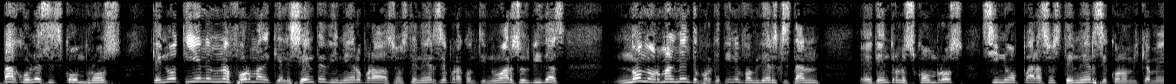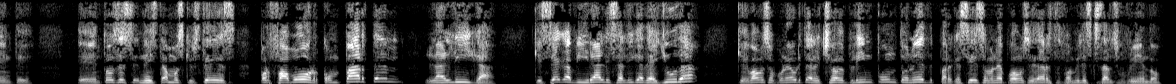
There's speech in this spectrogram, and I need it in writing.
bajo los escombros, que no tienen una forma de que les entre dinero para sostenerse, para continuar sus vidas, no normalmente porque tienen familiares que están eh, dentro de los escombros, sino para sostenerse económicamente. Eh, entonces necesitamos que ustedes, por favor, compartan la liga, que se haga viral esa liga de ayuda que vamos a poner ahorita en el show de Plin.net para que así de esa manera podamos ayudar a estas familias que están sufriendo.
